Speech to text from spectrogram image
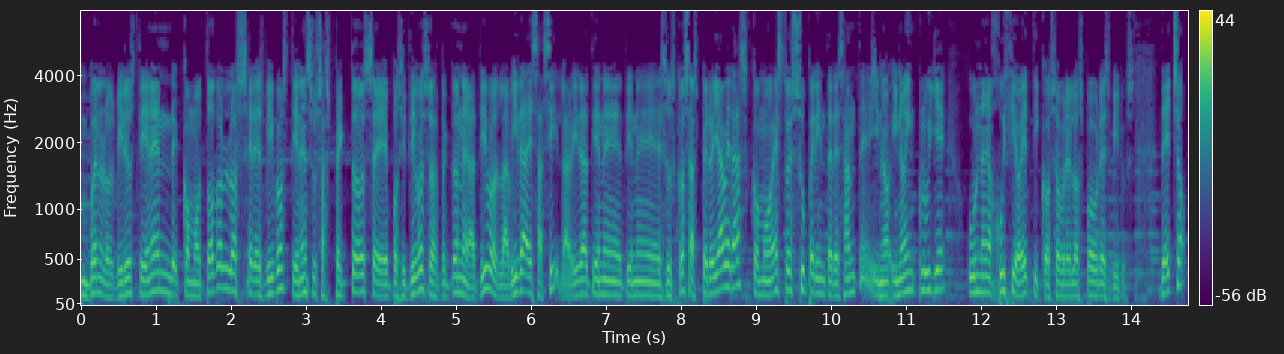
Bueno, los virus tienen, como todos los seres vivos, tienen sus aspectos eh, positivos, sus aspectos negativos. La vida es así, la vida tiene, tiene sus cosas. Pero ya verás como esto es súper interesante y no, y no incluye un eh, juicio ético sobre los pobres virus. De hecho,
